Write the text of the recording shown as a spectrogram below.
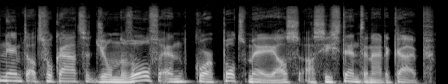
neemt advocaat John de Wolf en Cor Pot mee als assistenten naar de Kuip.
